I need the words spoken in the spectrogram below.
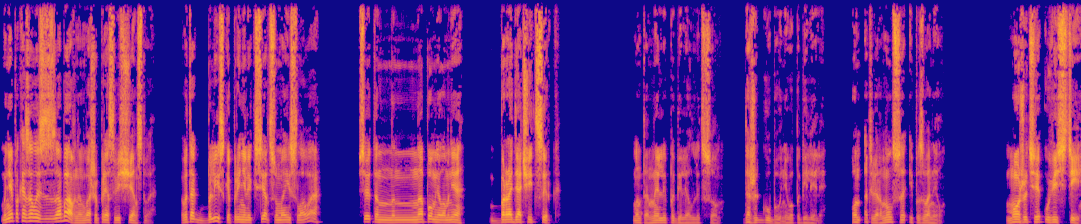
Мне показалось забавным ваше преосвященство, вы так близко приняли к сердцу мои слова. Все это напомнило мне бродячий цирк. Монтанелли побелел лицом. Даже губы у него побелели. Он отвернулся и позвонил. — Можете увести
